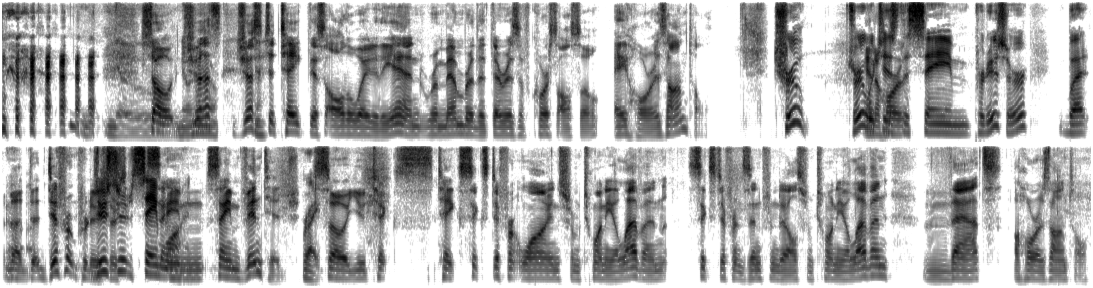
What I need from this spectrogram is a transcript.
No, so no, no, no. just just to take this all the way to the end, remember that there is of course also a horizontal. true, true, which is the same producer, but No, d- uh, different producers, Producer, same same, wine. same vintage. Right. So you take take six different wines from 2011, six different Zinfandels from 2011. That's a horizontal.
